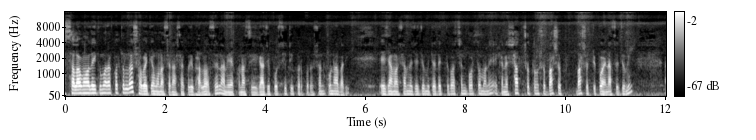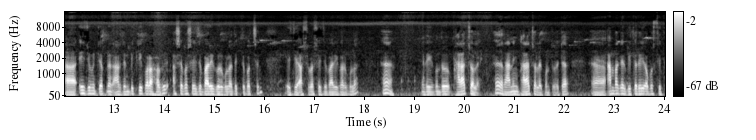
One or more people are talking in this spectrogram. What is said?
আসসালামু আলাইকুম রহমতুল্লাহ। সবাই কেমন আছেন? আশা করি ভালো আছেন। আমি এখন আছি গাজীপুর সিটি কর্পোরেশন কোনাবাড়ি। এই যে আমার সামনে যে জমিটা দেখতে পাচ্ছেন বর্তমানে, এখানে সাত শতাংশ বাষট্টি পয়েন্ট আছে জমি। এই জমিটি আপনার আর্জেন্ট বিক্রি করা হবে। আশেপাশে এই যে বাড়িঘরগুলো দেখতে পাচ্ছেন, এই যে আশেপাশে এই যে বাড়িঘরগুলো হ্যাঁ এদিকে কিন্তু ভাড়া চলে হ্যাঁ রানিং ভাড়া চলে কিন্তু। এটা আমবাগের ভিতরেই অবস্থিত।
